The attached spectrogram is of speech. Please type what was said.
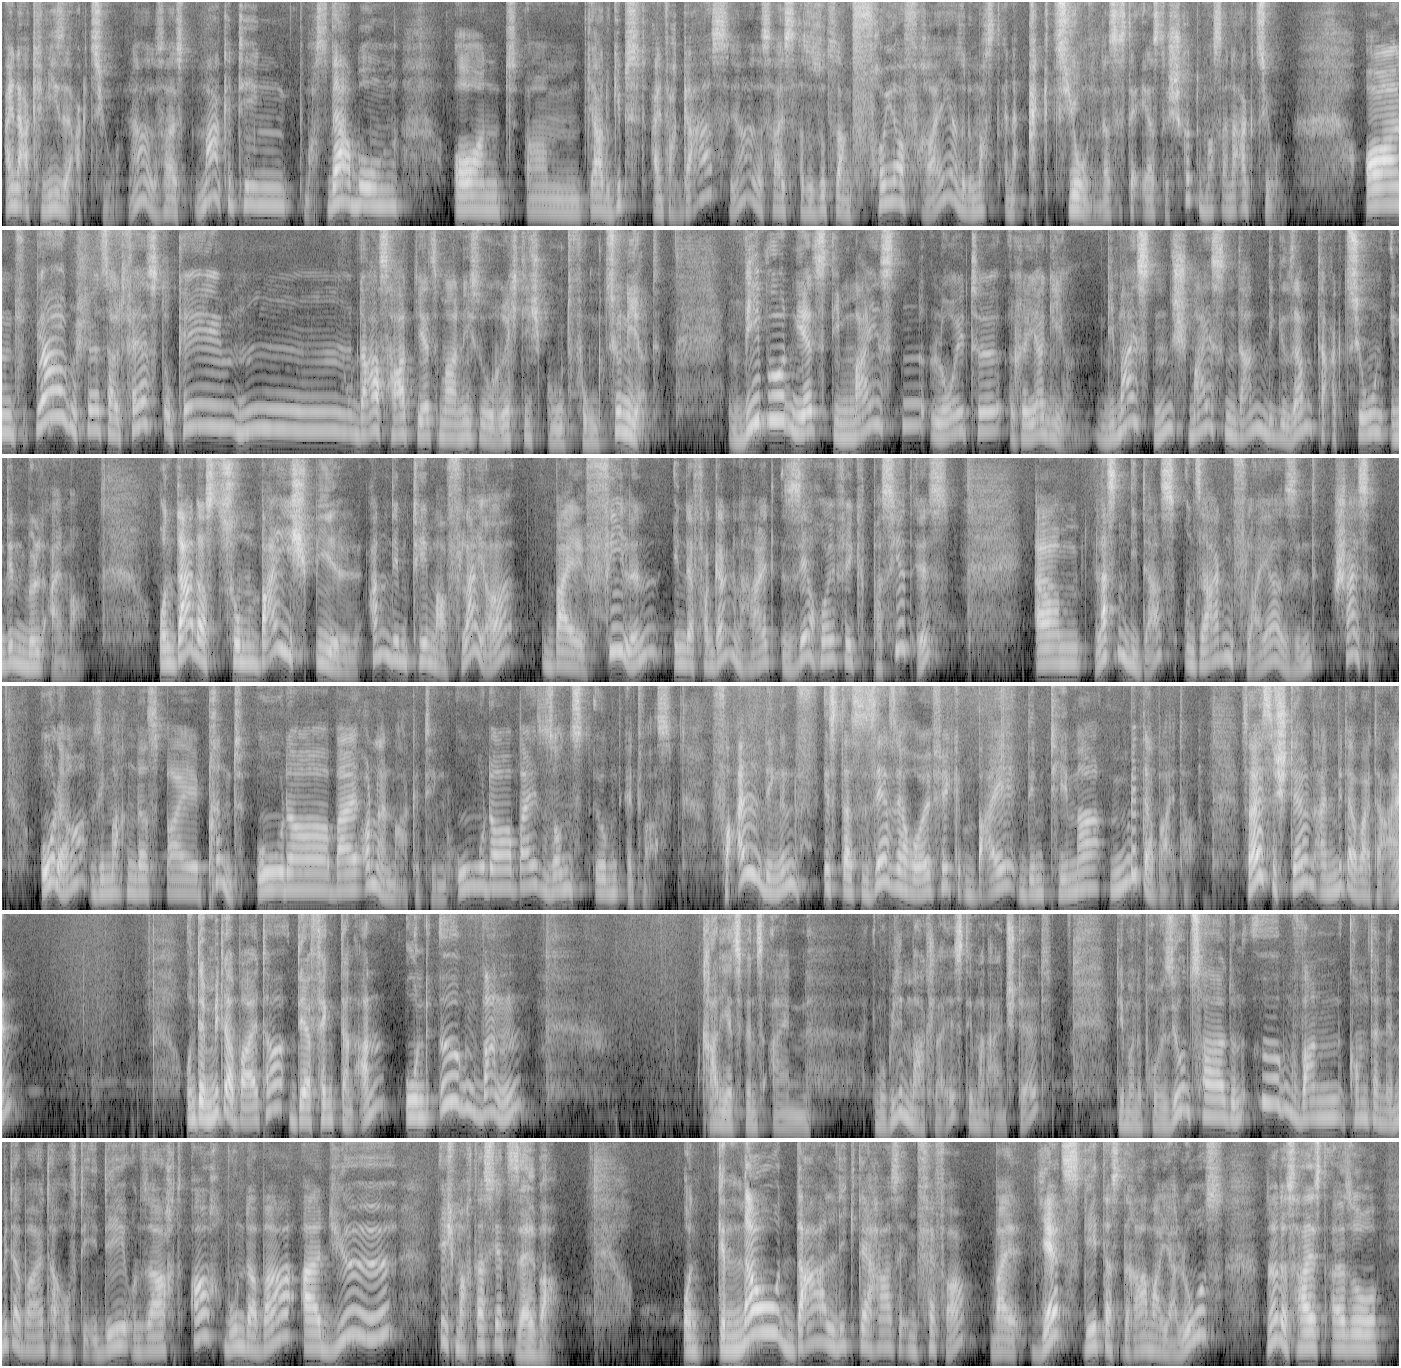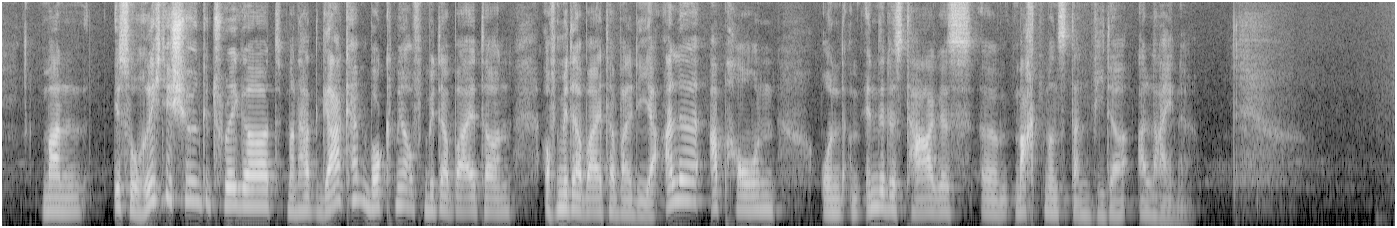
eine Akquiseaktion. Ja? Das heißt Marketing, du machst Werbung und ähm, ja, du gibst einfach Gas. Ja? Das heißt also sozusagen feuerfrei. Also du machst eine Aktion. Das ist der erste Schritt. Du machst eine Aktion. Und ja, du stellst halt fest, okay, hm, das hat jetzt mal nicht so richtig gut funktioniert. Wie würden jetzt die meisten Leute reagieren? Die meisten schmeißen dann die gesamte Aktion in den Mülleimer. Und da das zum Beispiel an dem Thema Flyer bei vielen in der Vergangenheit sehr häufig passiert ist, ähm, lassen die das und sagen, Flyer sind scheiße. Oder sie machen das bei Print oder bei Online-Marketing oder bei sonst irgendetwas. Vor allen Dingen ist das sehr, sehr häufig bei dem Thema Mitarbeiter. Das heißt, sie stellen einen Mitarbeiter ein und der Mitarbeiter, der fängt dann an und irgendwann, gerade jetzt, wenn es ein Immobilienmakler ist, den man einstellt, dem man eine Provision zahlt und irgendwann kommt dann der Mitarbeiter auf die Idee und sagt, ach wunderbar, adieu, ich mache das jetzt selber. Und genau da liegt der Hase im Pfeffer, weil jetzt geht das Drama ja los. Ne, das heißt also, man ist so richtig schön getriggert. Man hat gar keinen Bock mehr auf Mitarbeitern, auf Mitarbeiter, weil die ja alle abhauen und am Ende des Tages äh, macht man es dann wieder alleine.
